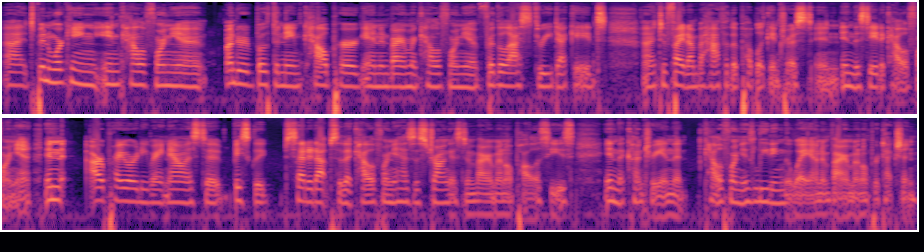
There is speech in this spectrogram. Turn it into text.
Uh, it's been working in California under both the name CALPIRG and Environment California for the last three decades uh, to fight on behalf of the public interest in, in the state of California. And our priority right now is to basically set it up so that California has the strongest environmental policies in the country and that California is leading the way on environmental protection.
